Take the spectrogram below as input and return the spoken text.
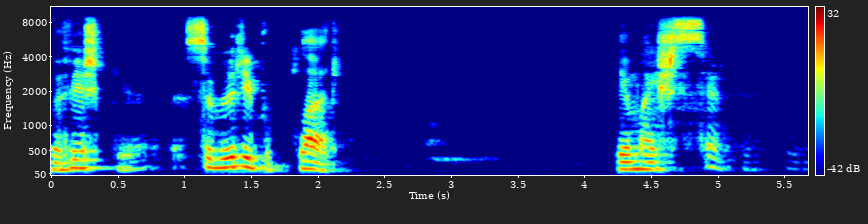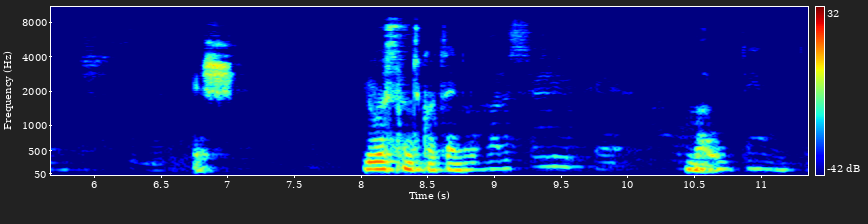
Uma vez que a sabedoria popular é mais certa de todas as sabedorias. E o assunto que eu tenho de levar a sério é o tempo.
